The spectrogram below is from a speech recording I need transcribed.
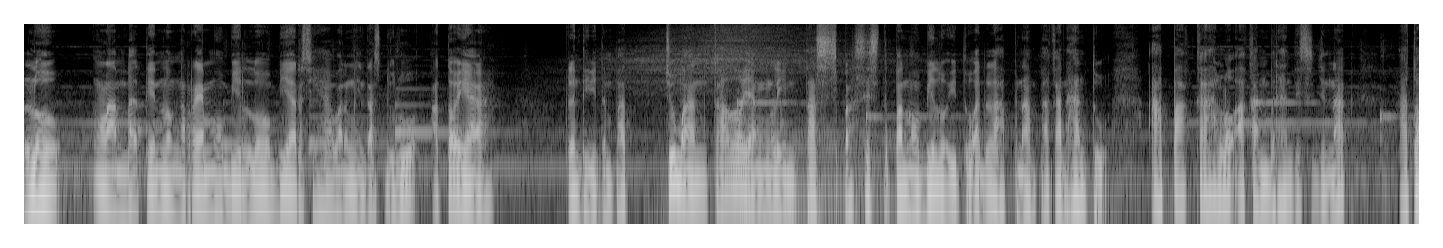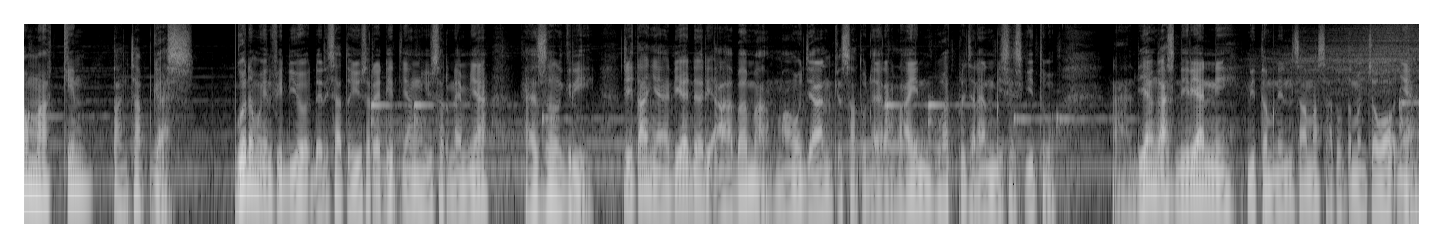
lo ngelambatin lo ngerem mobil lo biar si hewan melintas dulu atau ya berhenti di tempat. Cuman kalau yang melintas persis depan mobil lo itu adalah penampakan hantu, apakah lo akan berhenti sejenak atau makin tancap gas? Gue nemuin video dari satu user Reddit yang username-nya Hazel Gree. Ceritanya dia dari Alabama mau jalan ke satu daerah lain buat perjalanan bisnis gitu. Nah dia nggak sendirian nih, ditemenin sama satu temen cowoknya.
